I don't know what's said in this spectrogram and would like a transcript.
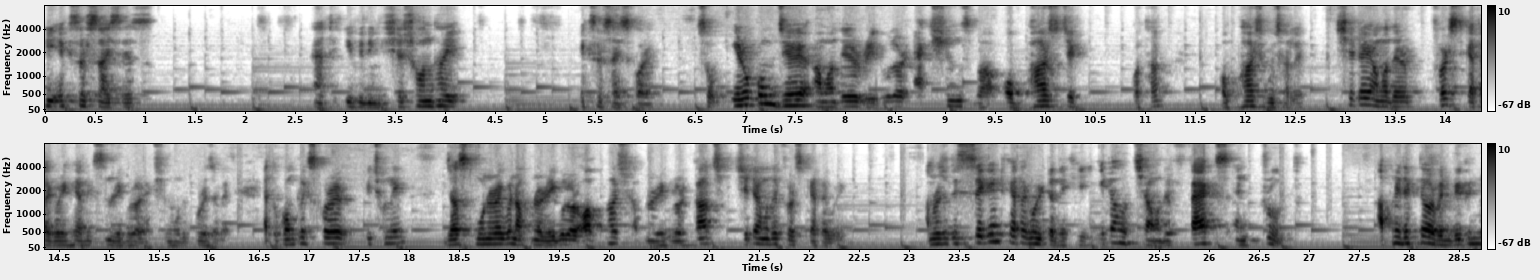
হি এক্সারসাইজেস অ্যাট ইভিনিং সে সন্ধ্যায় এক্সারসাইজ করে। সো এরকম যে আমাদের রেগুলার অ্যাকশনস বা অভ্যাস যে কথা, অভ্যাস বুঝালে, সেটাই আমাদের first category habits and regular অ্যাকশনের মধ্যে পড়ে যাবে। এত কমপ্লেক্স করার কিছু নেই। জাস্ট মনে রাখবেন, আপনার রেগুলার অভ্যাস, আপনার রেগুলার কাজ সেটা আমাদের ফার্স্ট ক্যাটাগরি আমরা যদি সেকেন্ড ক্যাটাগরিটা দেখি, এটা হচ্ছে আমাদের ফ্যাক্টস অ্যান্ড ট্রুথ আপনি দেখতে পারবেন বিভিন্ন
